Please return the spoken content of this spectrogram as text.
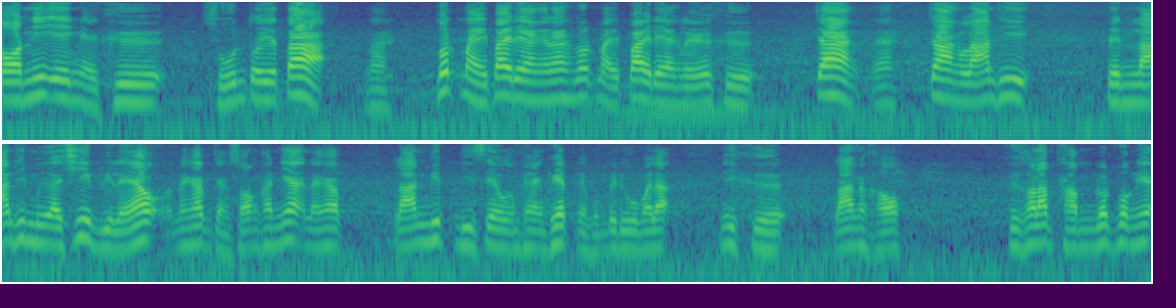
ตอนนี้เองเนี่ยคือศูนย์โตโยต้านะรถใหม่ป้ายแดงนะรถใหม่ป้ายแดงเลยก็คือ จ้างนะจ้างร้านที่เป็นร้านที่มืออาชีพอยู่แล้วนะครับอย่างสองคันเนี้ยนะครับร้านมิดดีเซลกำแพงเพชรเนี่ยผมไปดูมาแล้ว นี่คือร้านของเขา คือเขารับทำรถพวกนี้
